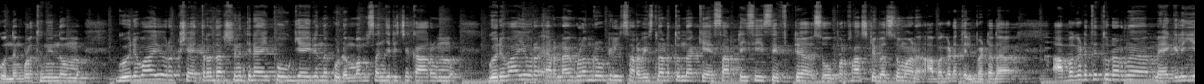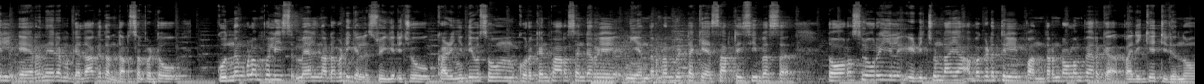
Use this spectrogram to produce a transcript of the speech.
കുന്നംകുളത്ത് നിന്നും ഗുരുവായൂർ ക്ഷേത്ര ദർശനത്തിനായി പോവുകയായിരുന്ന കുടുംബം സഞ്ചരിച്ച കാറും ഗുരുവായൂർ എറണാകുളം റൂട്ടിൽ സർവീസ് നടത്തുന്ന K S R T C swift superfast ബസ്സുമാണ് അപകടത്തിൽപ്പെട്ടത്. അപകടത്തെ തുടർന്ന് മേഖലയിൽ ഏറെ നേരം ഗതാഗതം തടസ്സപ്പെട്ടു. കുന്നംകുളം പോലീസ് മേൽ നടപടികൾ സ്വീകരിച്ചു. കഴിഞ്ഞ ദിവസവും കുറുക്കൻപാറ സെന്ററിൽ നിയന്ത്രണം വിട്ട K S R T C bus Taurus ലോറിയിൽ ഇടിച്ചുണ്ടായ അപകടത്തിൽ പന്ത്രണ്ടോളം പേർക്ക് പരിക്കേറ്റിരുന്നു.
